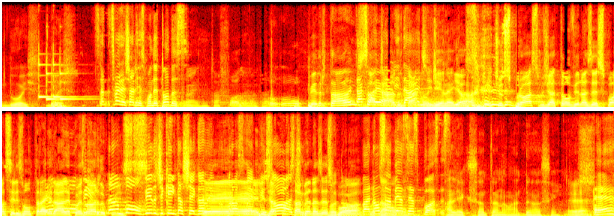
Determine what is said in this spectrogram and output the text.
Dois. Você você vai deixar ele responder todas? Ai, não tá foda, não. Pra... O o Pedro tá, Tá ensaiado, tá? Num dia E é legal. o seguinte, os próximos já estão ouvindo as respostas, eles vão trairar depois na hora do quiz. Tampa o ouvido de quem tá chegando aí pro próximo É, eles já episódio. sabendo as um- respostas. Vai não saber um- as respostas. Alex Santana, uma dança, hein? É. É?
